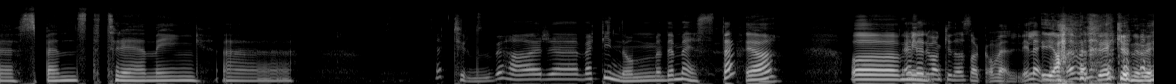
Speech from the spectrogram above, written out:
eh, spenst, trening? Eh, Jeg tror vi har eh, vært innom det meste. ja. Min, Eller man kunne ha snakka veldig lenge ja, om det, men det kunne vi.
